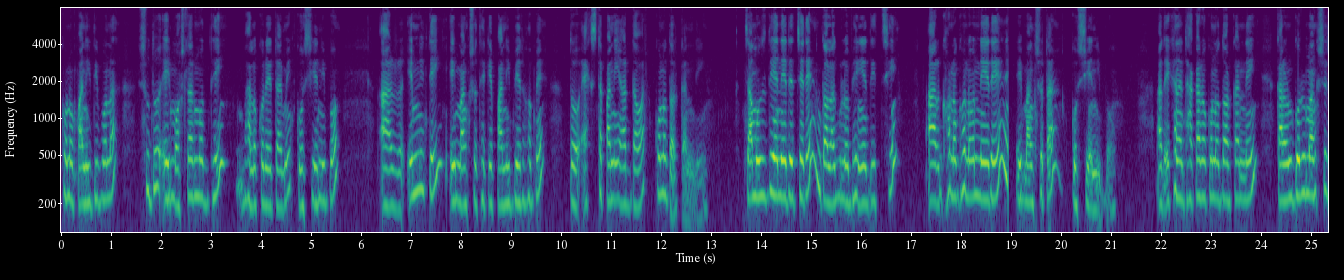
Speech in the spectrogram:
কোনো পানি দিব না। শুধু এই মশলার মধ্যেই ভালো করে এটা আমি কষিয়ে নিব। আর এমনিতেই এই মাংস থেকে পানি বের হবে, তো এক্সট্রা পানি আর দেওয়ার কোনো দরকার নেই। চামচ দিয়ে নেড়ে চেড়ে দলাগুলো ভেঙে দিচ্ছি আর ঘন ঘন নেড়ে এই মাংসটা কষিয়ে নিব। আর এখানে ঢাকারও কোনো দরকার নেই, কারণ গরুর মাংসের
